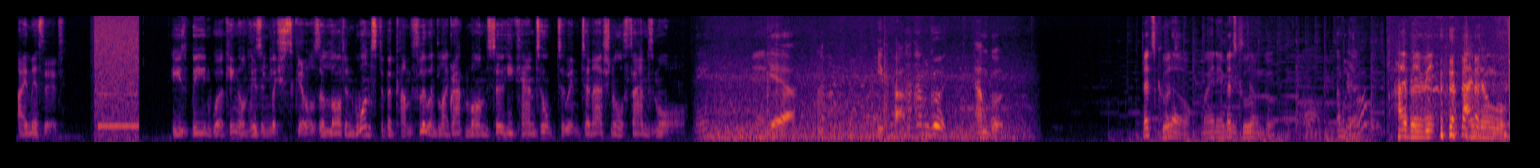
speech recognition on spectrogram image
I miss it. He's been working on his English skills a lot and wants to become fluent like Rapmon so he can talk to international fans more. Yeah. Hip hop. I'm good. I'm good. That's cool. Hello, my name That's is cool. Jungkook. I'm done. Hi baby. I'm Jungkook.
